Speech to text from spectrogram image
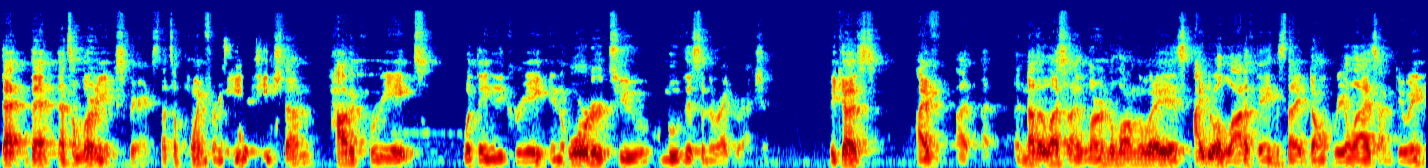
that that that's a learning experience. That's a point for me to teach them how to create what they need to create in order to move this in the right direction. Because I've I, another lesson I learned along the way is I do a lot of things that I don't realize I'm doing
